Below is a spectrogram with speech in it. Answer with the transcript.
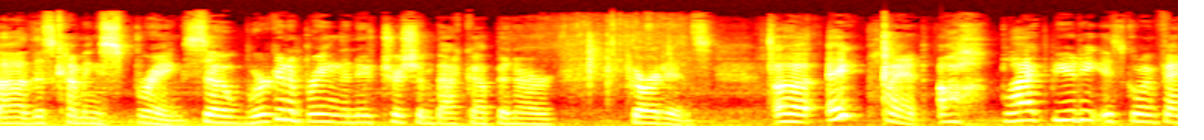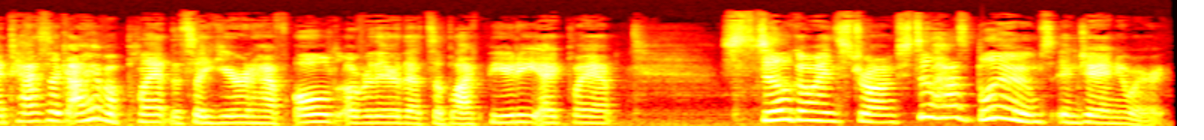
uh, this coming spring. So we're going to bring the nutrition back up in our gardens. Uh, eggplant, oh, Black Beauty is going fantastic. I have a plant that's a year and a half old over there. That's a Black Beauty eggplant. Still going strong, still has blooms in January.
